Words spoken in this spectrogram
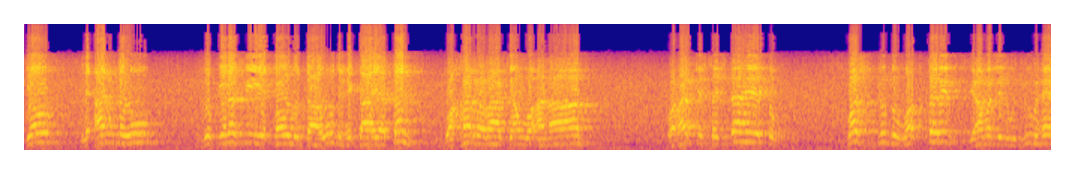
کیوں؟ ذکر کی قول داود حکایتن وخر را کیوں وہ اناب اور ہر چیز سجدہ ہے تو بس جد وقت یامد الوجوب ہے،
